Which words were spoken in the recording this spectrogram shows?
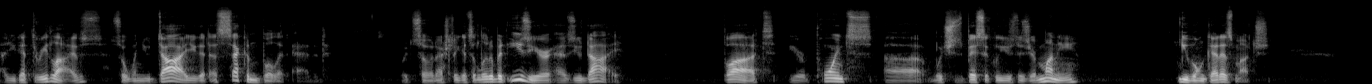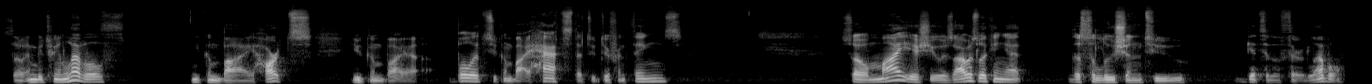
Uh, you get three lives so when you die you get a second bullet added which so it actually gets a little bit easier as you die but your points, uh, which is basically used as your money, you won't get as much. So in between levels, you can buy hearts, you can buy uh, bullets, you can buy hats that do different things. So my issue is I was looking at the solution to get to the third level.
